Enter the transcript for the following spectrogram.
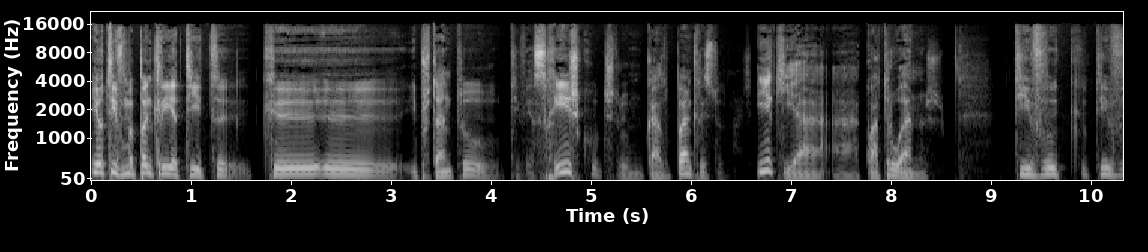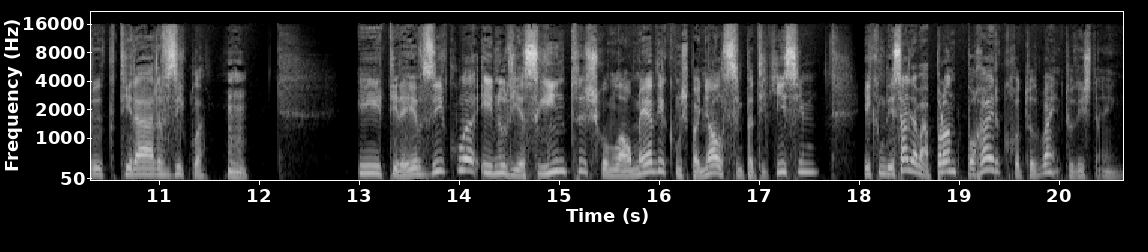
Eu tive uma pancreatite que. eh, E, portanto, tive esse risco, destruiu um bocado o pâncreas e tudo mais. E aqui há, há quatro anos tive que, tive que tirar a vesícula. Uhum. E tirei a vesícula e no dia seguinte chegou-me lá o médico, um espanhol simpaticíssimo, e que me disse: Olha, vá, pronto, porreiro, correu tudo bem. Tudo isto em,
